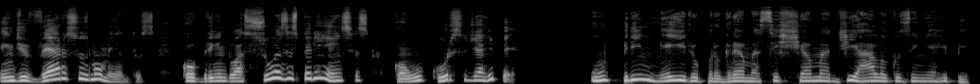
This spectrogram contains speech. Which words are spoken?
em diversos momentos, cobrindo as suas experiências com o curso de RP. O primeiro programa se chama Diálogos em RP.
